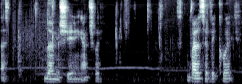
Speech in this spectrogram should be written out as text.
Let's learn machining actually. It's relatively quick.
